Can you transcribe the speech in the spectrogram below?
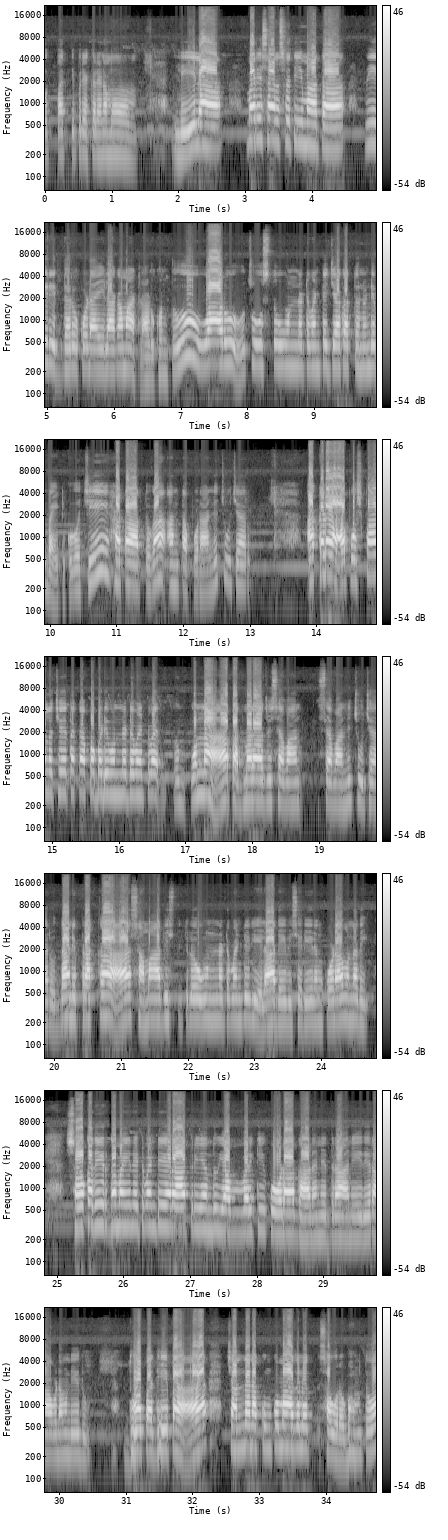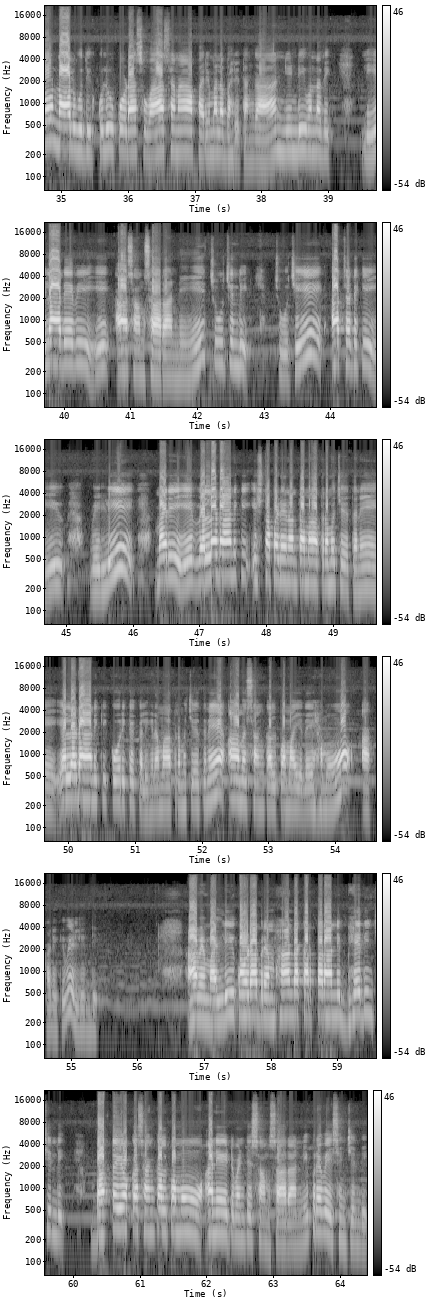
ఉత్పత్తి ప్రకరణము. లీలా మరి సరస్వతీమాత వీరిద్దరూ కూడా ఇలాగ మాట్లాడుకుంటూ వారు చూస్తూ ఉన్నటువంటి జగత్తు నుండి బయటకు వచ్చి హఠాత్తుగా అంతఃపురాన్ని చూచారు. అక్కడ పుష్పాల చేత కప్పబడి ఉన్నటువంటి ఉన్న పద్మరాజు శవాన్ శవాన్ని చూచారు. దాని ప్రక్క సమాధి స్థితిలో ఉన్నటువంటి లీలాదేవి శరీరం కూడా ఉన్నది. శోకదీర్ఘమైనటువంటి రాత్రి అందు ఎవ్వరికీ కూడా గాఢ నిద్ర అనేది రావడం లేదు. ధూపదీప చందన కుంకుమాదుల సౌరభంతో నాలుగు దిక్కులు కూడా సువాసన పరిమళ భరితంగా నిండి ఉన్నది. లీలాదేవి ఆ సంసారాన్ని చూచింది. చూచి అచ్చటికి వెళ్ళి మరి వెళ్ళడానికి ఇష్టపడినంత మాత్రము చేతనే వెళ్ళడానికి కోరిక కలిగిన మాత్రము చేతనే ఆమె సంకల్పమయ దేహము అక్కడికి వెళ్ళింది. ఆమె మళ్ళీ కూడా బ్రహ్మాండ కర్పరాన్ని భేదించింది. భర్త యొక్క సంకల్పము అనేటువంటి సంసారాన్ని ప్రవేశించింది.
